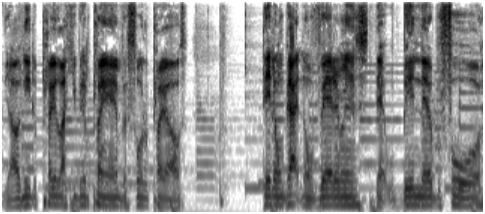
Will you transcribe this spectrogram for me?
y'all need to play like you've been playing before the playoffs. They don't got no veterans that have been there before,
